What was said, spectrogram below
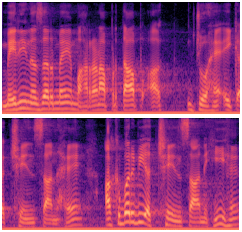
मेरी नज़र में महाराणा प्रताप जो है, एक अच्छे इंसान है। अकबर भी अच्छे इंसान ही हैं।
